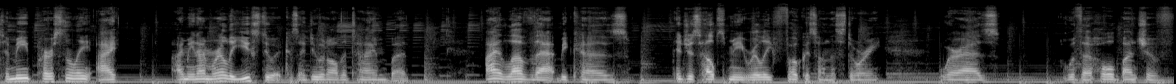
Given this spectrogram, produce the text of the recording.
To me personally, I I mean, I'm really used to it because I do it all the time, but I love that because it just helps me really focus on the story. Whereas with a whole bunch of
